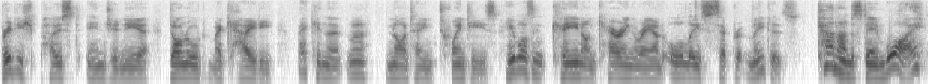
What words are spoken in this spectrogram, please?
British post engineer Donald Macadie back in the eh, 1920s. He wasn't keen on carrying around all these separate meters. Can't understand why.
